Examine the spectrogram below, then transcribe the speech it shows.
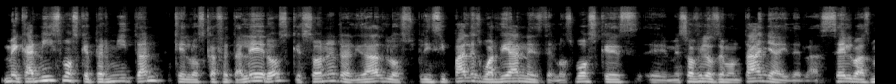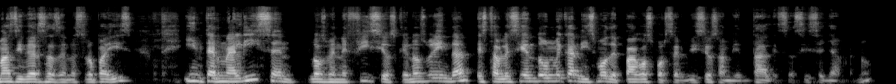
mecanismos que permitan que los cafetaleros, que son en realidad los principales guardianes de los bosques eh, mesófilos de montaña y de las selvas más diversas de nuestro país, internalicen los beneficios que nos brindan, estableciendo un mecanismo de pagos por servicios ambientales, así se llama. ¿no?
